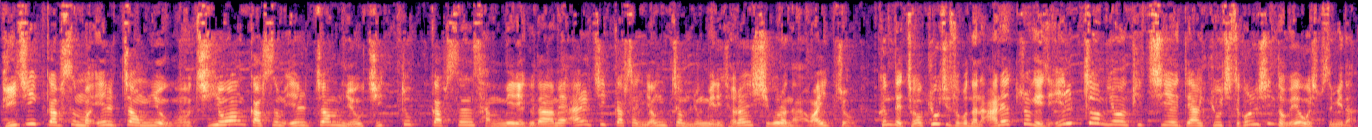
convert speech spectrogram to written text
뒤지 값은 뭐 1.6, 어, G1 값은 1.6, G2 값은 3mm, 그 다음에 RG 값은 0.6mm 저런 식으로 나와 있죠. 근데 저 교육 지수보다는 아래쪽에 이제 1.2원 피치에 대한 교육 지수 훨씬 더 외우고 싶습니다.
